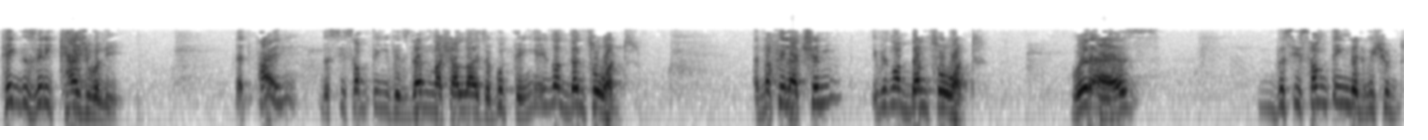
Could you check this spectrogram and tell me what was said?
take this very casually. That fine, this is something, if it's done, mashallah, it's a good thing. If It's not done, so what? A nafil action, if it's not done, so what? Whereas, this is something that we should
